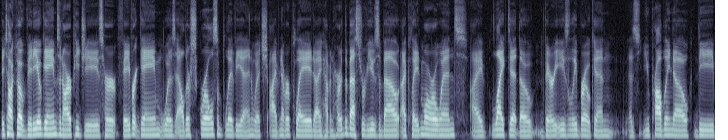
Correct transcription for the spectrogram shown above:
They talked about video games and RPGs. Her favorite game was Elder Scrolls Oblivion, which I've never played. I haven't heard the best reviews about. I played Morrowind. I liked it, though very easily broken. As you probably know, the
